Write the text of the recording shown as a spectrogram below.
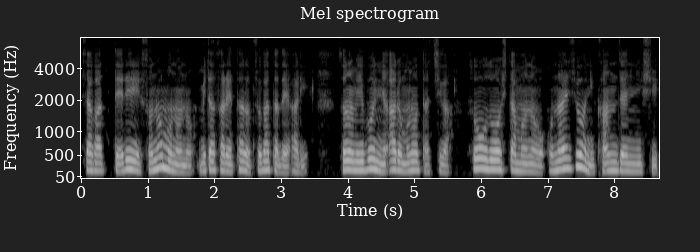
従って霊そのものの満たされたる姿であり、その身分にある者たちが想像したものを同じように完全にし、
